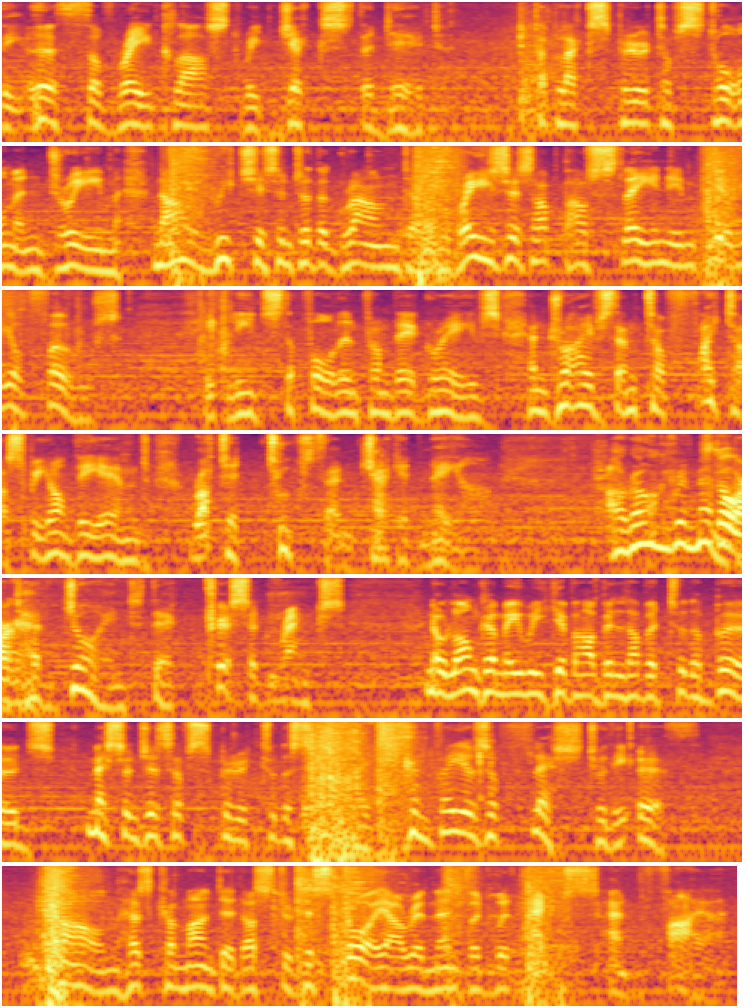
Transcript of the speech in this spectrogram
The earth of Wraeclast rejects the dead. The black spirit of storm and dream now reaches into the ground and raises up our slain Imperial foes. It leads the fallen from their graves and drives them to fight us beyond the end, rotted tooth and jagged nail. Our own remembered have joined their cursed ranks. No longer may we give our beloved to the birds, messengers of spirit to the sky, conveyors of flesh to the earth. Kaom has commanded us to destroy our remembered with axe and fire.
